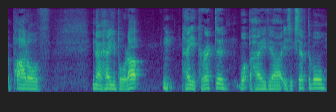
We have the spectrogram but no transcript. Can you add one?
a part of you know how you're brought up, hmm. how you're corrected, what behaviour is acceptable,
